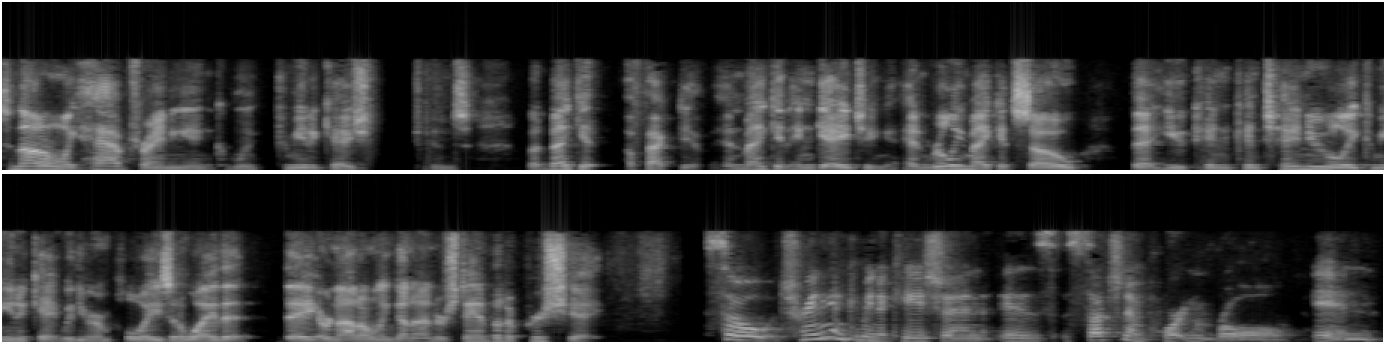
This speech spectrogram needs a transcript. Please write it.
to not only have training in com- communications, but make it effective and make it engaging and really make it so that you can continually communicate with your employees in a way that they are not only going to understand but appreciate. So, training and communication is such an important role in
